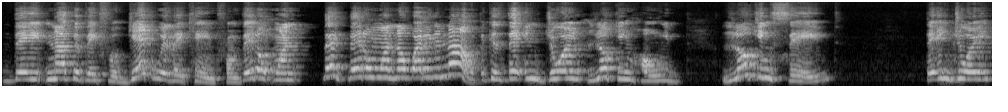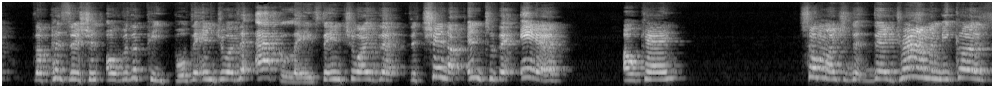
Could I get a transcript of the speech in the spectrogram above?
they not that they forget where they came from they don't want they, they don't want nobody to know because they enjoy looking holy looking saved. They enjoy the position over the people. They enjoy the accolades. They enjoy the, the chin up into the air okay? So much that they're drowning because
